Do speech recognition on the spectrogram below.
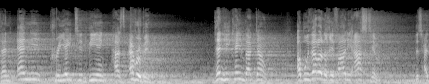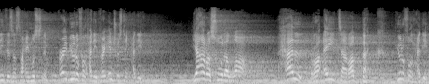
than any created being has ever been. Then he came back down. Abu Dhar al-Ghifari asked him, this hadith is in Sahih Muslim. Very beautiful hadith, very interesting hadith. Ya Rasulullah, hal ra'ayta rabbak? Beautiful hadith.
